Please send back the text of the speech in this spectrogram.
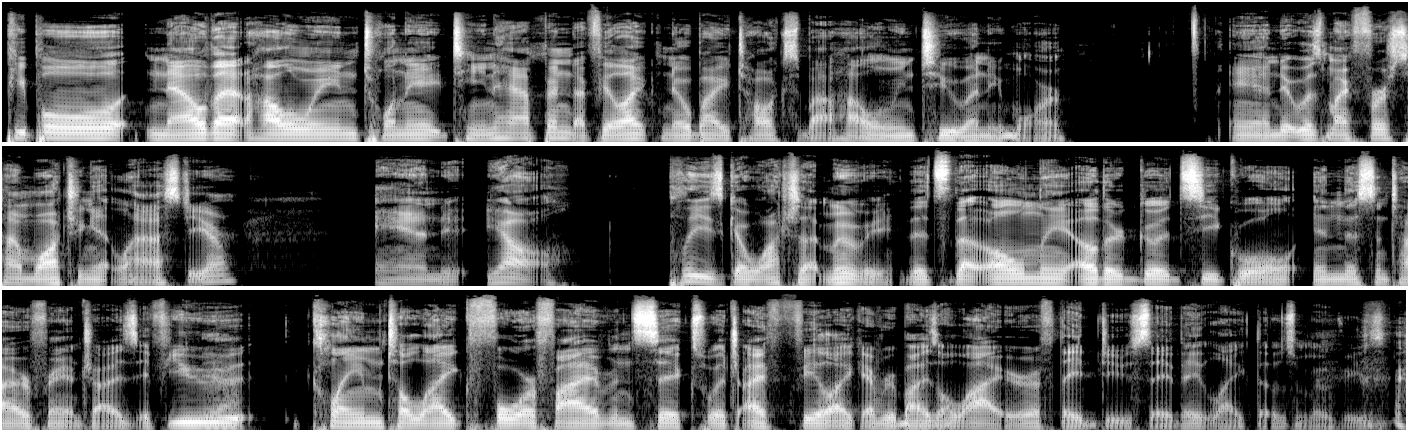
people now that Halloween 2018 happened, I feel like nobody talks about Halloween 2 anymore. And it was my first time watching it last year. And y'all, please go watch that movie. It's the only other good sequel in this entire franchise. If you Yeah. claim to like 4, 5 and 6, which I feel like everybody's a liar if they do say they like those movies.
